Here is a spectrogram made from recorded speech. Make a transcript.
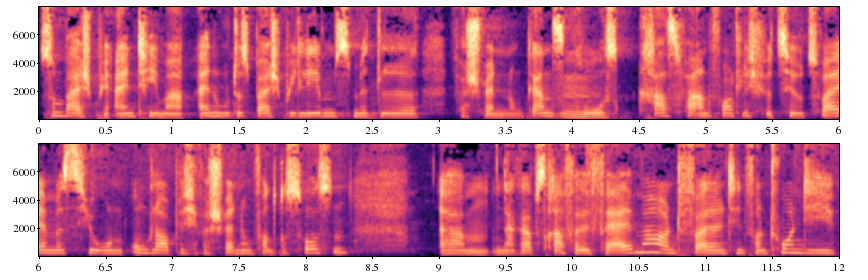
zum Beispiel ein Thema, ein gutes Beispiel Lebensmittelverschwendung, ganz mhm. groß, krass verantwortlich für CO2-Emissionen, unglaubliche Verschwendung von Ressourcen ähm, da gab es Raphael Fellmer und Valentin von Thurn, die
